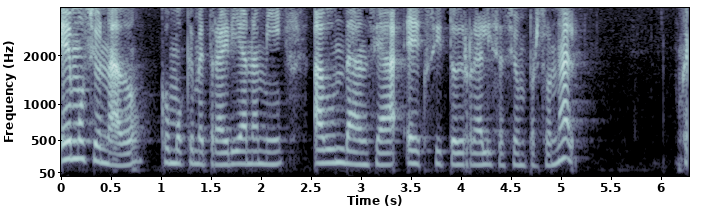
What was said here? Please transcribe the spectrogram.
emocionado como que me traerían a mí abundancia, éxito y realización personal. ¿Ok?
